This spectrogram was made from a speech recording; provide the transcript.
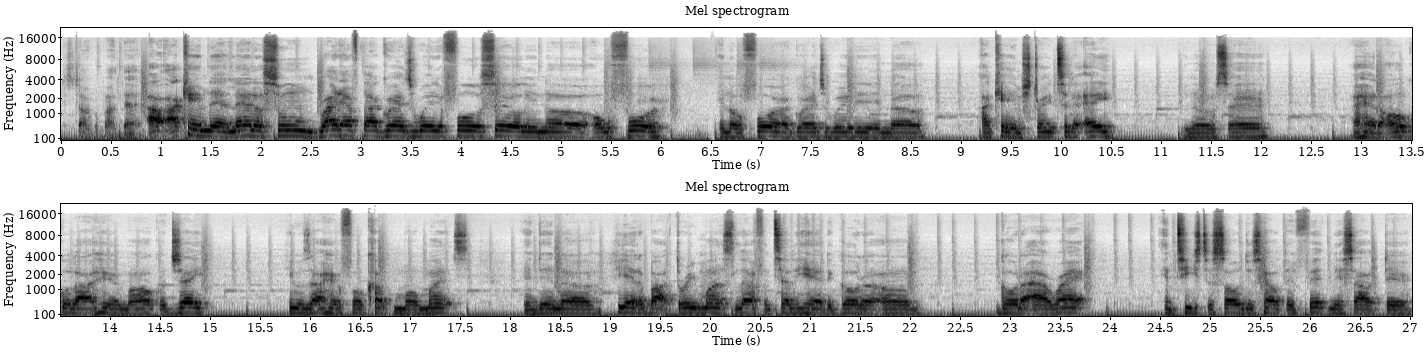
just talk about that. I, I came to Atlanta soon, right after I graduated full sail in uh 04. In 04, I graduated and uh, I came straight to the A. You know what I'm saying? I had an uncle out here, my uncle Jay. He was out here for a couple more months. And then uh, he had about three months left until he had to go to um, go to Iraq and teach the soldiers health and fitness out there.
